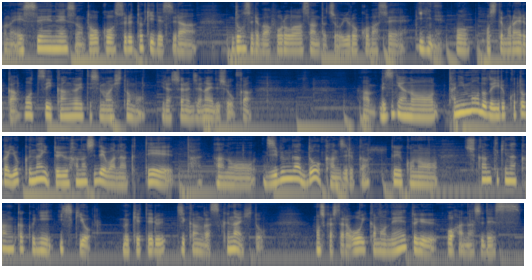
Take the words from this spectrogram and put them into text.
この SNS の投稿する時ですらどうすればフォロワーさんたちを喜ばせいいねを押してもらえるかをつい考えてしまう人もいらっしゃるんじゃないでしょうか。あ別にあの他人モードでいることが良くないという話ではなくてあの自分がどう感じるかというこの主観的な感覚に意識を向けてる時間が少ない人もしかしたら多いかもねというお話です。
